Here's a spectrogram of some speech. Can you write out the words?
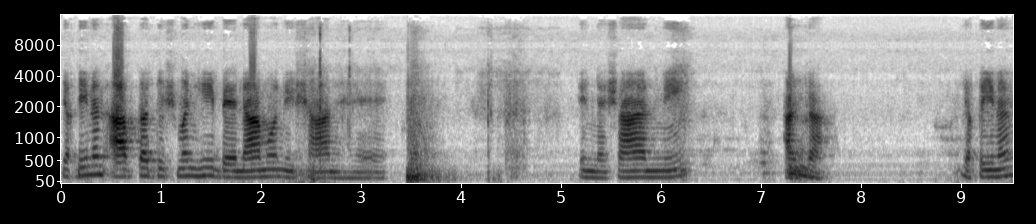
یقیناً آپ کا دشمن ہی بے نام و نشان ہے۔ نشانی اکا یقیناً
